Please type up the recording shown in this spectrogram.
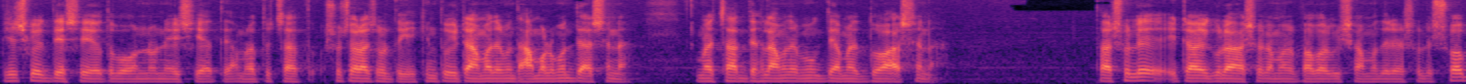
বিশেষ করে দেশে অথবা অন্য অন্য এশিয়াতে আমরা তো চাঁদ সচরাচর দেখি। কিন্তু এটা আমাদের মধ্যে আমলের মধ্যে আসে না। আমরা চাঁদ দেখলে আমাদের মুখ দিয়ে আমাদের দোয়া আসে না। তো আসলে এটা, এগুলো আসলে আমার বাবার বিষয়, আমাদের আসলে সব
